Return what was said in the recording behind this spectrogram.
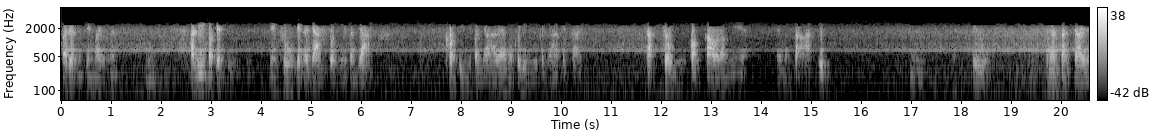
ประเด็นมันเป็นมาอย่างนั้นอันนี้ก็เป็นอีกเป็นครูเป็นอาจารย์คนมีปัญญา คนที่มีปัญญาแล้วมันก็ยิ่งมีปัญญาเป็นไปสะสมของเก่าเรานี้ให้มันสะอาดขึ้นคือฉะนั้นตั้งใจใน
